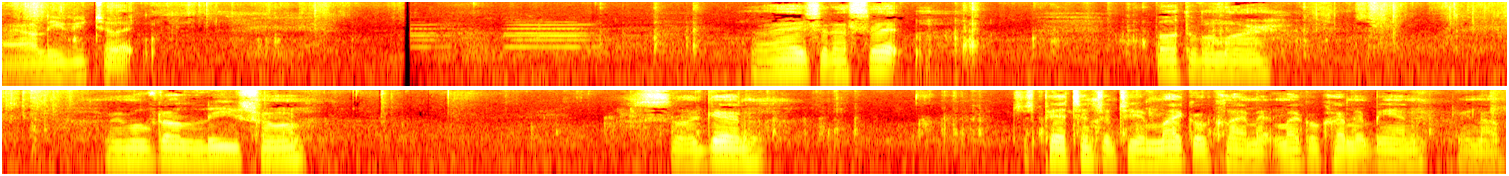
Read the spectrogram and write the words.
I'll leave you to it. Alright, so that's it. Both of them are removed all the leaves from them. So again, just pay attention to your microclimate. Microclimate being, you know,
